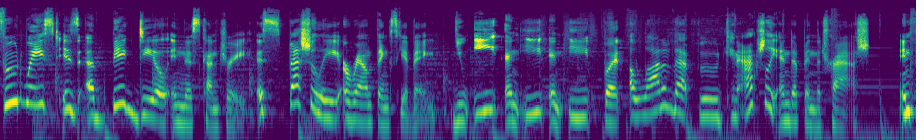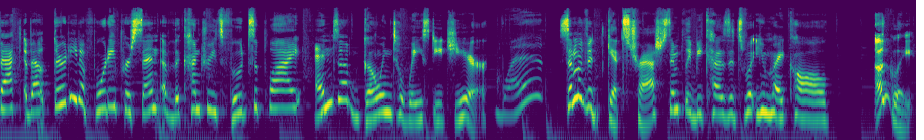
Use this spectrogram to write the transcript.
Food waste is a big deal in this country, especially around Thanksgiving. You eat and eat and eat, but a lot of that food can actually end up in the trash. In fact, about 30 to 40% of the country's food supply ends up going to waste each year. What? Some of it gets trashed simply because it's what you might call ugly.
